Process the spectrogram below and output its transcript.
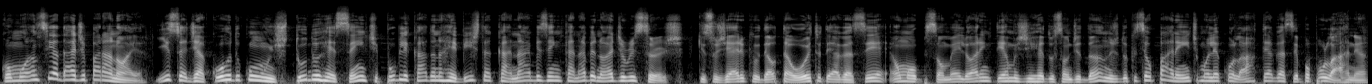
como ansiedade e paranoia. Isso é de acordo com um estudo recente publicado na revista Cannabis and Cannabinoid Research, que sugere sugere que o delta 8 THC é uma opção melhor em termos de redução de danos do que seu parente molecular THC popular, né?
